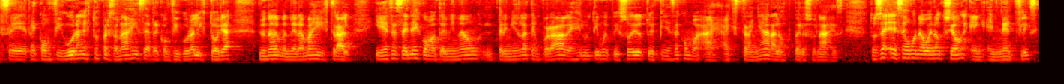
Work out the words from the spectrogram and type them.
se reconfiguran estos personajes y se reconfigura la historia de una manera magistral. Y esta serie cuando termina, termina la temporada, ves el último episodio, tú empiezas como a, extrañar a los personajes. Entonces esa es una buena opción en, en, Netflix.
